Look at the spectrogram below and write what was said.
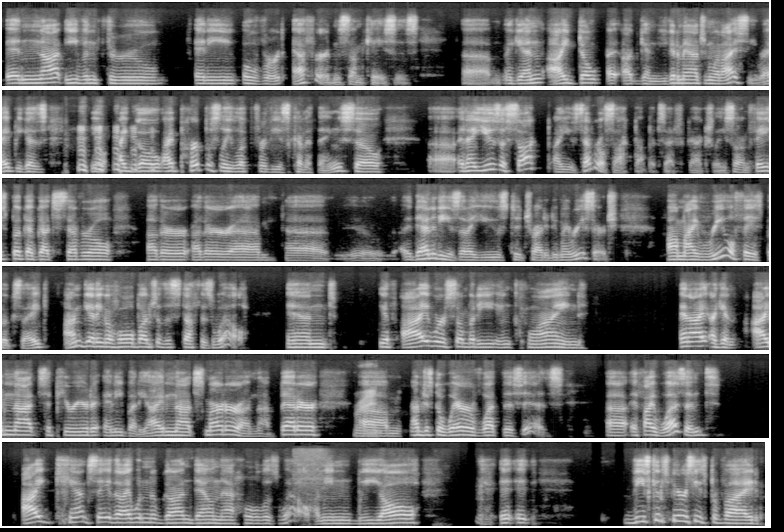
and not even through any overt effort in some cases. Um, again, I don't. Again, you can imagine what I see, right? Because you know, I go, I purposely look for these kind of things. So, uh, and I use a sock. I use several sock puppets actually. So on Facebook, I've got several other other um, uh, identities that I use to try to do my research. On my real Facebook site, I'm getting a whole bunch of this stuff as well. And if I were somebody inclined, and I again, I'm not superior to anybody. I'm not smarter. I'm not better. Right. Um, I'm just aware of what this is. Uh, if I wasn't, I can't say that I wouldn't have gone down that hole as well. I mean, we all it, it, these conspiracies provide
